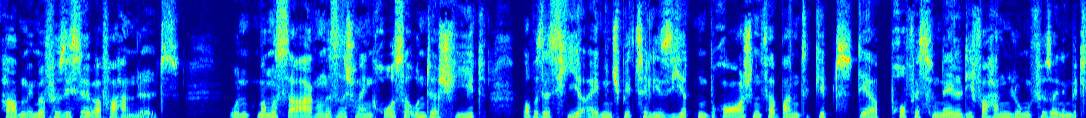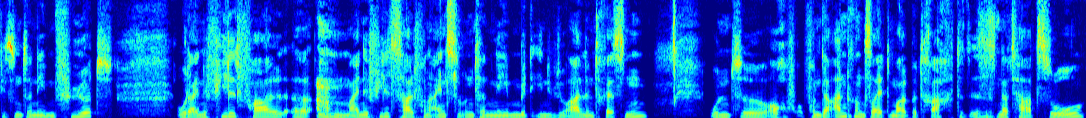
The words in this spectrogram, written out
haben immer für sich selber verhandelt. Und man muss sagen, es ist schon ein großer Unterschied, ob es jetzt hier einen spezialisierten Branchenverband gibt, der professionell die Verhandlungen für seine Mitgliedsunternehmen führt, oder eine Vielfalt, äh, eine Vielzahl von Einzelunternehmen mit Individualinteressen. Und äh, auch von der anderen Seite mal betrachtet ist es in der Tat so,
